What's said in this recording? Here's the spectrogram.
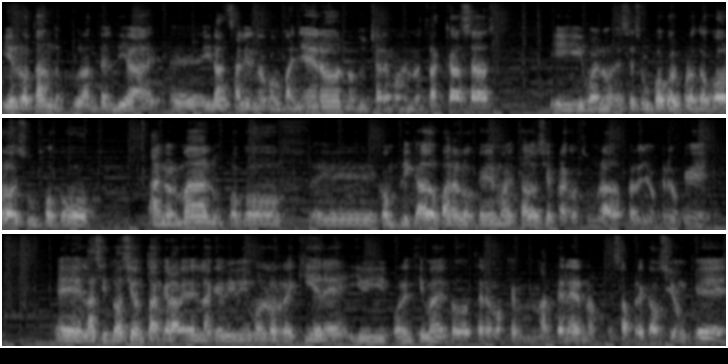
ir rotando. Durante el día eh, irán saliendo compañeros, nos ducharemos en nuestras casas y bueno, ese es un poco el protocolo, es un poco anormal, un poco eh, complicado para lo que hemos estado siempre acostumbrados, pero yo creo que eh, la situación tan grave en la que vivimos lo requiere y, por encima de todo tenemos que mantener esa precaución que,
